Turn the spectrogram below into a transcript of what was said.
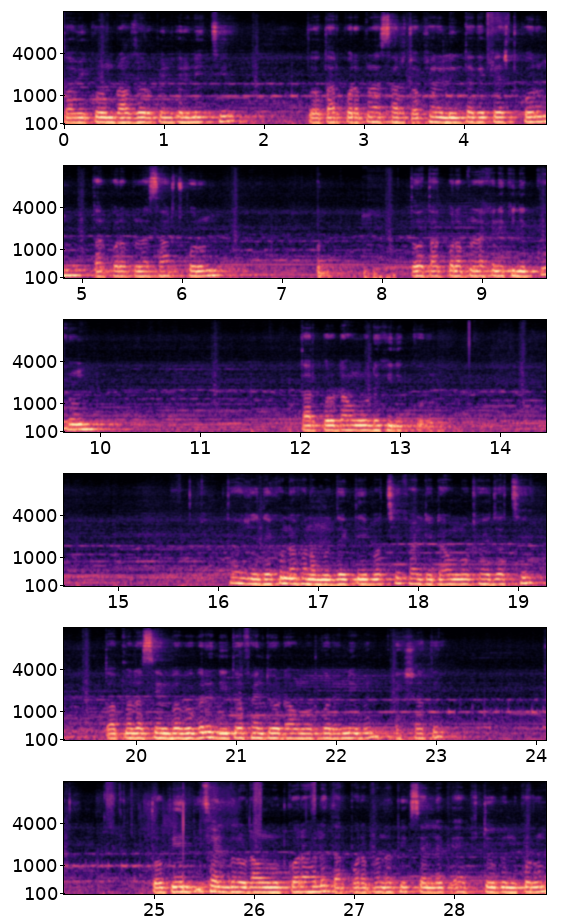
তো আমি ক্রোম ব্রাউজার ওপেন করে নিচ্ছি। তো তারপর আপনারা সার্চ অপশানে লিঙ্কটাকে পেস্ট করুন। তারপর আপনারা সার্চ করুন। তো তারপর আপনারা এখানে ক্লিক করুন। তারপর ডাউনলোডে ক্লিক করুন। তো যে দেখুন, এখন আমরা দেখতেই পাচ্ছি ফাইলটি ডাউনলোড হয়ে যাচ্ছে। তো আপনারা সেম সেমভাবে করে দ্বিতীয় ফাইলটিও ডাউনলোড করে নেবেন একসাথে। তো পিএনপি ফাইলগুলো ডাউনলোড করা হলে তারপর আপনারা পিক্সেল ল্যাব অ্যাপসটি ওপেন করুন।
